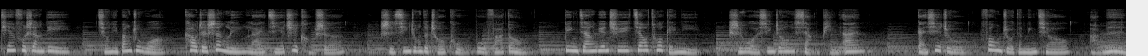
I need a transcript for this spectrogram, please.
天父上帝，求你帮助我，靠着圣灵来节制口舌，使心中的愁苦不发动，并将冤屈交托给你，使我心中享平安。感谢主，奉主的名求，阿门。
